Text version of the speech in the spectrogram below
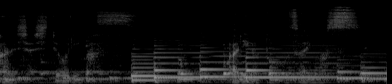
感謝しております。ありがとうございます。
